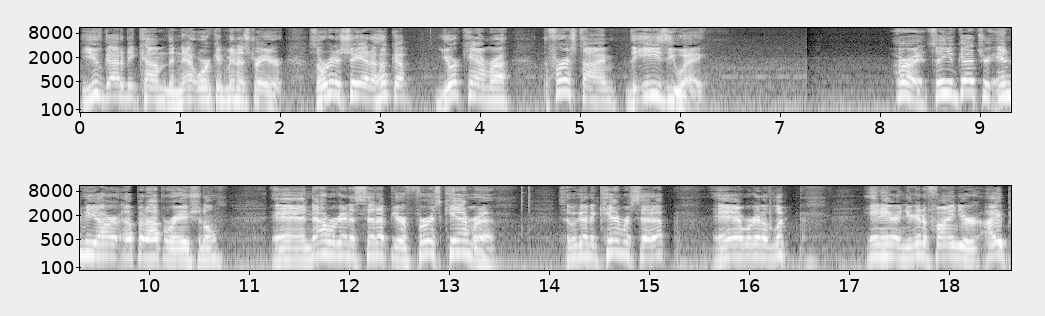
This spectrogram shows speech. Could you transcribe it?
you've got to become the network administrator. So we're going to show you how to hook up your camera the first time the easy way. All right, so you've got your NVR up and operational. And now we're going to set up your first camera. So we're going to camera setup and we're going to look in here and you're going to find your IP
